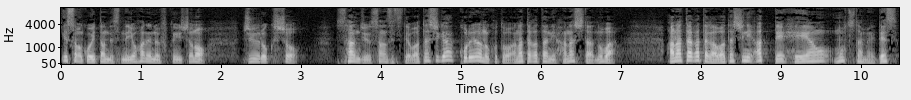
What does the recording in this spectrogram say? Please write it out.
イエス様はこう言ったんですね。ヨハネの福音書の16章33節で私がこれらのことをあなた方に話したのはあなた方が私に会って平安を持つためです。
